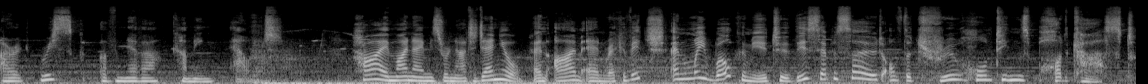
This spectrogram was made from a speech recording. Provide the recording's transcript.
are at risk of never coming out. Hi, my name is Renata Daniel. And I'm Anne Rekovich, and we welcome you to this episode of the True Hauntings podcast.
